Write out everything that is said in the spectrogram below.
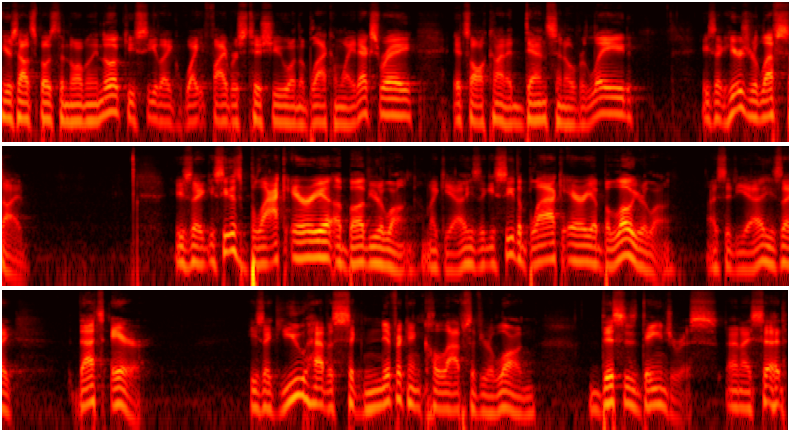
Here's how it's supposed to normally look. You see like white fibrous tissue on the black and white X-ray. It's all kind of dense and overlaid." He's like, "Here's your left side." He's like, "You see this black area above your lung?" I'm like, "Yeah." He's like, "You see the black area below your lung?" I said, "Yeah." He's like, "That's air." He's like, You have a significant collapse of your lung. This is dangerous. And I said,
